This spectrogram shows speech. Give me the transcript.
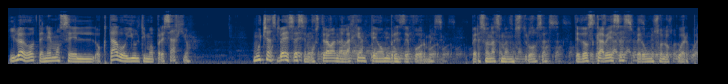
Y luego tenemos el octavo y último presagio. Muchas veces se mostraban a la gente hombres deformes, personas monstruosas, de dos cabezas pero un solo cuerpo.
